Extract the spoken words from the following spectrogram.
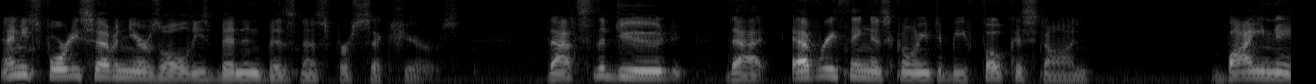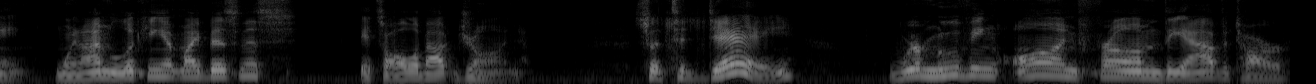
and he's 47 years old. He's been in business for six years. That's the dude that everything is going to be focused on by name. When I'm looking at my business, it's all about John. So today, we're moving on from the avatar.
